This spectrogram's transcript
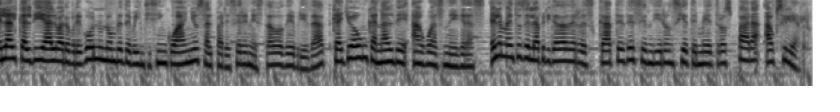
En la alcaldía Álvaro Obregón, un hombre de 25 años, al parecer en estado de ebriedad, cayó a un canal de aguas negras. Elementos de la brigada de rescate descendieron 7 metros para auxiliarlo.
